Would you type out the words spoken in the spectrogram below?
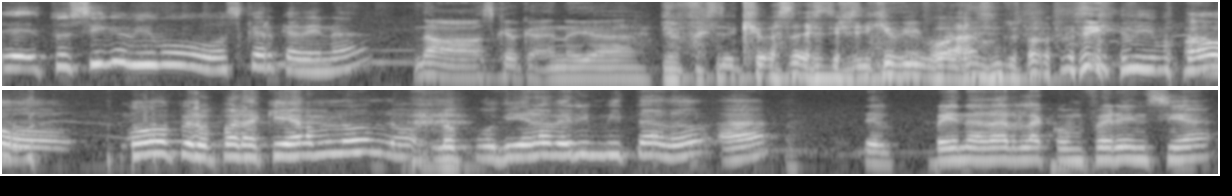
Eh, ¿Tú sigue vivo Oscar Cadena? No, Oscar Cadena ya. Yo pensé que ibas a decir, sí que vivo AMLO. Sí, vivo. No, no, pero para que AMLO lo, lo pudiera haber invitado a. te- ven a dar la conferencia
